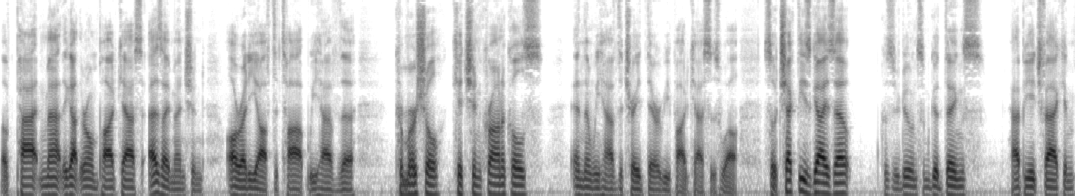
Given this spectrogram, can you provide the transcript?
of pat and matt they got their own podcast as i mentioned already off the top. We have the Commercial Kitchen Chronicles, and then we have the Trade Therapy podcast as well. So check these guys out because they're doing some good things. Happy HVACing.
